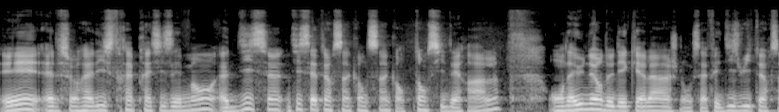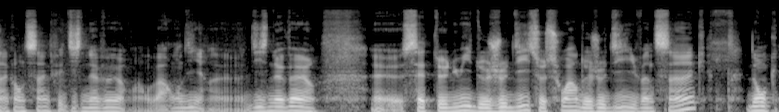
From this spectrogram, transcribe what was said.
et elle se réalise très précisément à 17h55 en temps sidéral. On a une heure de décalage, donc ça fait 18h55, ça fait 19h, on va arrondir, 19h euh, euh, cette nuit de jeudi, ce soir de jeudi 25. Donc,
